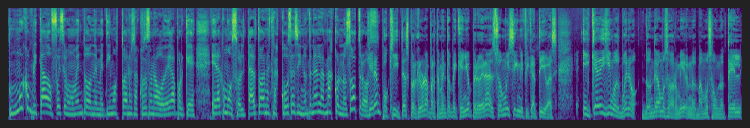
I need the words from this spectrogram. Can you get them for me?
muy complicado fue ese momento donde metimos todas nuestras cosas a una bodega porque era como soltar todas nuestras cosas y no tenerlas más con nosotros. Que eran poquitas porque era un apartamento pequeño, pero eran, son muy significativas. ¿Y qué dijimos? Bueno, ¿dónde vamos a dormir? Nos vamos a un hotel,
